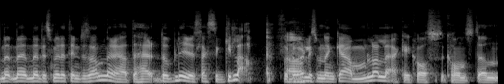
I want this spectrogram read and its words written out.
men, men, men det som är lite intressant med det här, att det här, då blir det ett slags glapp. För då Ja. är liksom den gamla läkekonsten,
